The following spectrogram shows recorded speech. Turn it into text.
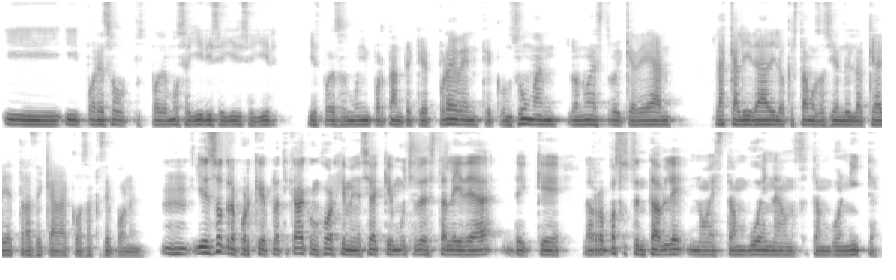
y, y por eso pues, podemos seguir y seguir y seguir. Y es por eso es muy importante que prueben, que consuman lo nuestro y que vean la calidad y lo que estamos haciendo y lo que hay detrás de cada cosa que se ponen. Y es otra, porque platicaba con Jorge y me decía que muchas veces está la idea de que la ropa sustentable no es tan buena o no está tan bonita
